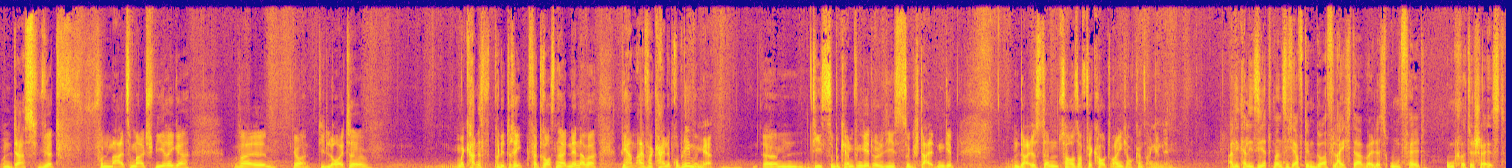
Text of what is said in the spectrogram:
Und das wird von Mal zu Mal schwieriger, weil ja, die Leute, man kann es Politikverdrossenheit nennen, aber wir haben einfach keine Probleme mehr, ähm, die es zu bekämpfen geht oder die es zu gestalten gibt. Und da ist dann zu Hause auf der Couch eigentlich auch ganz angenehm. Radikalisiert man sich auf dem Dorf leichter, weil das Umfeld unkritischer ist?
